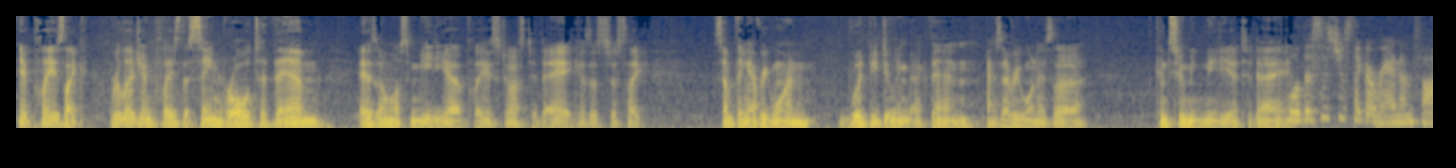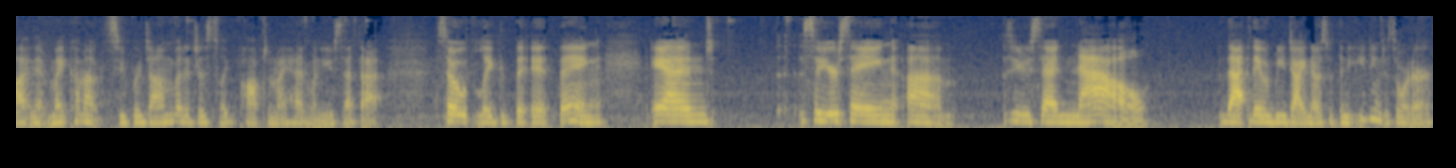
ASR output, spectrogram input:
it plays like religion plays the same role to them as almost media plays to us today because it's just like something everyone would be doing back then as everyone is uh, consuming media today Well, this is just like a random thought, and it might come out super dumb, but it just like popped in my head when you said that. So, like the it thing, and so you're saying, um, so you said now that they would be diagnosed with an eating disorder.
